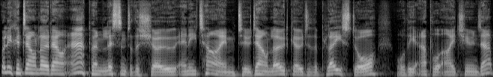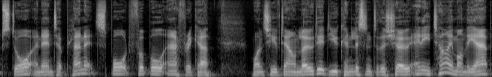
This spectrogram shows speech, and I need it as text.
Well, you can download our app and listen to the show anytime. To download, go to the Play Store or the Apple iTunes App Store and enter Planet Sport Football Africa. Once you've downloaded, you can listen to the show anytime on the app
